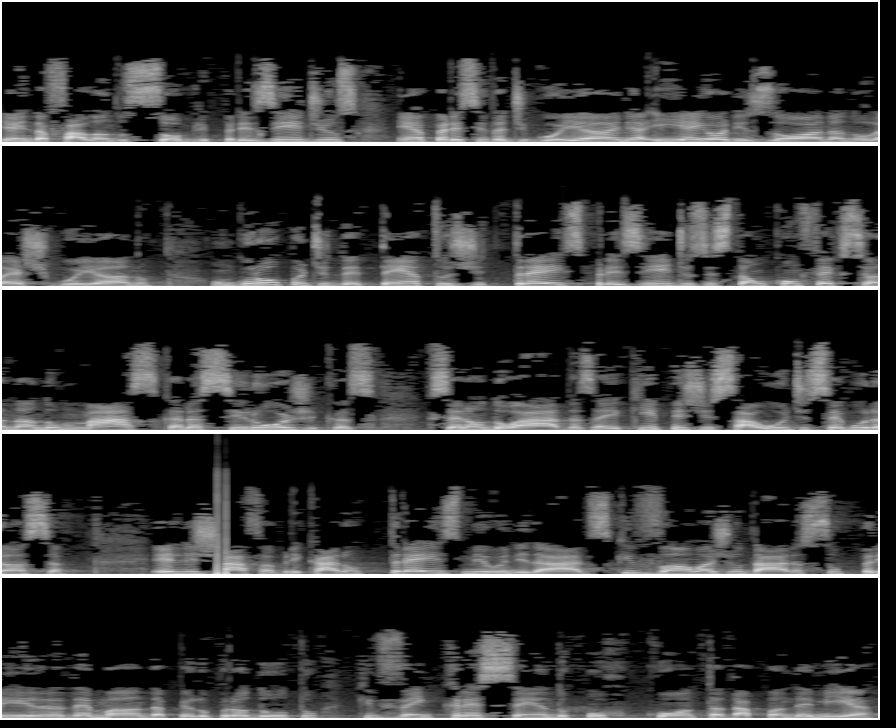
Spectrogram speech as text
E ainda falando sobre presídios, em Aparecida de Goiânia e em Orizona, no leste goiano, um grupo de detentos de três presídios estão confeccionando máscaras cirúrgicas que serão doadas a equipes de saúde e segurança. Eles já fabricaram 3 mil unidades que vão ajudar a suprir a demanda pelo produto que vem crescendo por conta da pandemia.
